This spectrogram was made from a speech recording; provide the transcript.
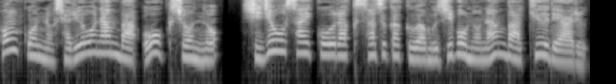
香港の車両ナンバーオークションの史上最高落札額は無事母のナンバー9である。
